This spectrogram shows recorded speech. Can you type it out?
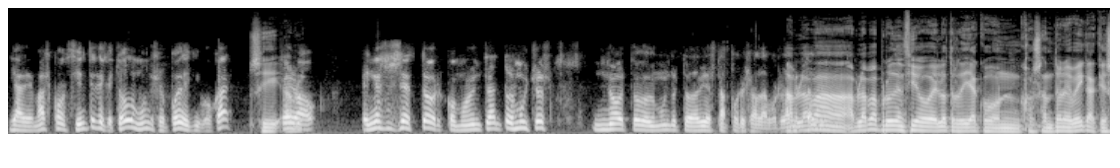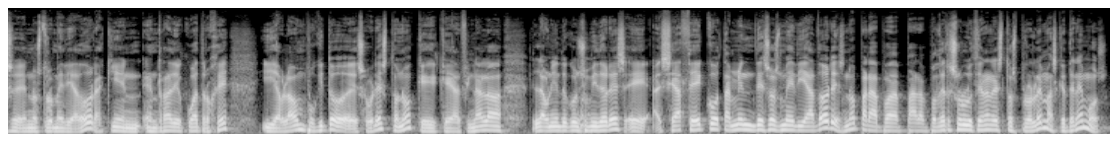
y además consciente de que todo el mundo se puede equivocar. Sí, Pero en ese sector, como en tantos muchos, no todo el mundo todavía está por esa labor. Hablaba, hablaba Prudencio el otro día con José Antonio Vega, que es eh, nuestro mediador aquí en, Radio 4G, y hablaba un poquito eh, sobre esto, ¿no? Que, al final la, Unión de Consumidores eh, se hace eco también de esos mediadores, ¿no? Para, para poder solucionar estos problemas que tenemos.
